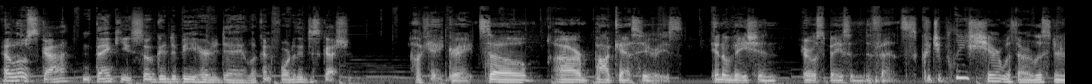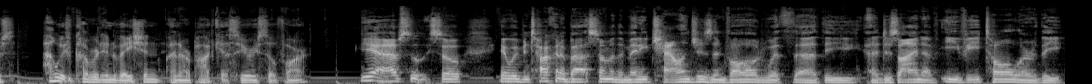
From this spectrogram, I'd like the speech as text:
Hello, Scott, and thank you. So good to be here today. Looking forward to the discussion. Okay, great. So, our podcast series, Innovation aerospace and defense. Could you please share with our listeners how we've covered innovation in our podcast series so far? Yeah, absolutely. So, you know, we've been talking about some of the many challenges involved with uh, the uh, design of eVTOL or the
